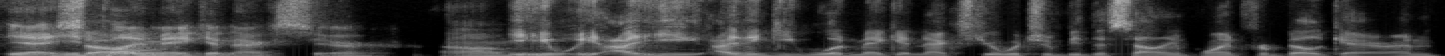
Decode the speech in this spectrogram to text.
Yeah, he'd So- probably make it next year. Um, He, he, I, think he would make it next year, which would be the selling point for Bill Guerin.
